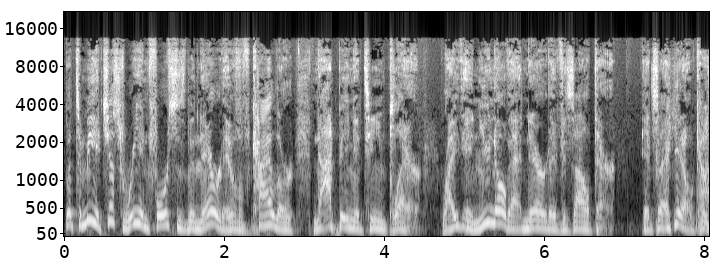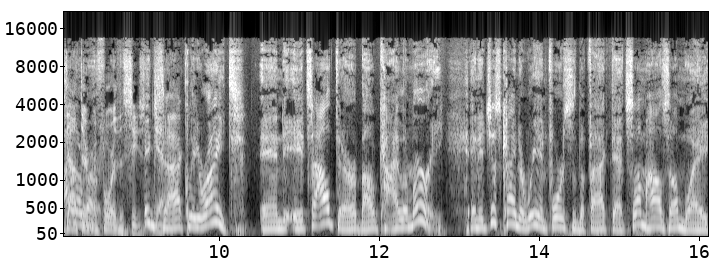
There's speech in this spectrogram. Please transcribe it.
But to me, it just reinforces the narrative of Kyler not being a team player, right? And you know that narrative is out there. It's uh, you know, It was out there Murray. before the season, yeah. Exactly right, and it's out there about Kyler Murray, and it just kind of reinforces the fact that somehow, some way,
